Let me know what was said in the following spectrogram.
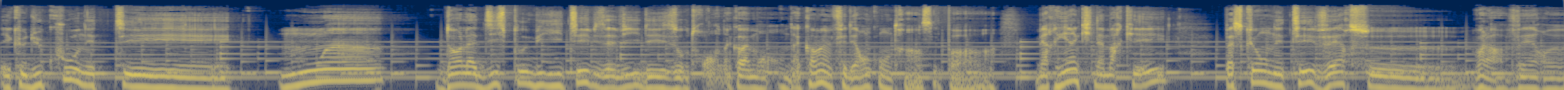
Et que du coup on était moins dans la disponibilité vis-à-vis des autres. On a quand même, on a quand même fait des rencontres, hein, c'est pas, mais rien qui n'a marqué parce qu'on était vers ce, voilà, vers euh,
